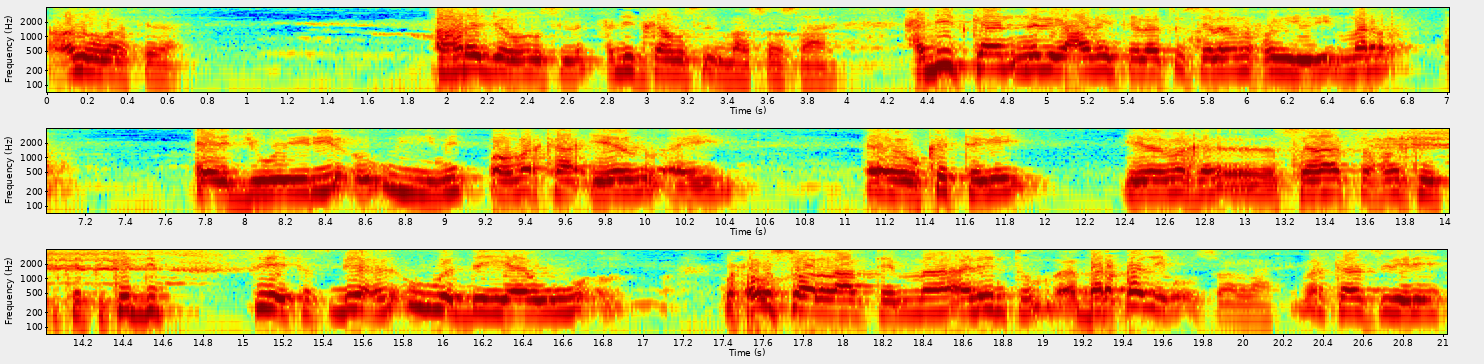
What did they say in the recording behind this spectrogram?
Macnuhu waa sidaa. Akhrajahu muslim xadiidkaa muslim baa soo saaray. Xadiidkan nabiga caleyhi salaatu wasalaam wuxuu yihi mar juwayriye oo u yimid oo markaa iyadu ay ka tegey iyada marka eh, salaad sax markay kadib siday tasbiixda u wadayaan wuxuu u soo laabtay ma alintum barqadiiba u soo laabtay. Markaasuu yidhi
